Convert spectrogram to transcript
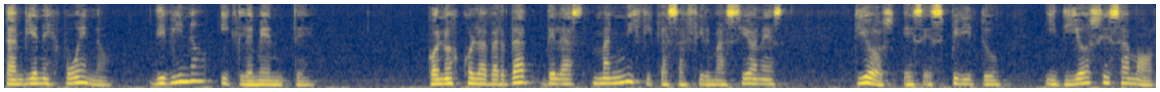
también es bueno, divino y clemente. Conozco la verdad de las magníficas afirmaciones Dios es espíritu y Dios es amor.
